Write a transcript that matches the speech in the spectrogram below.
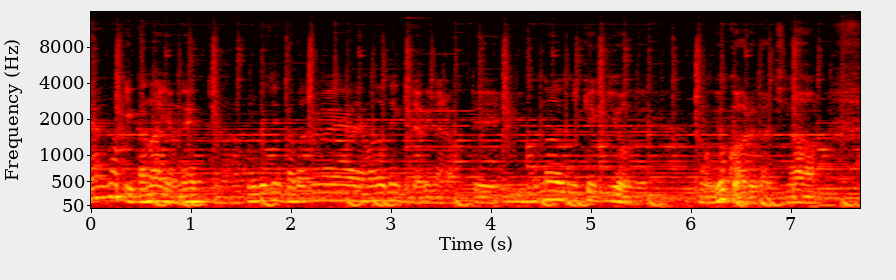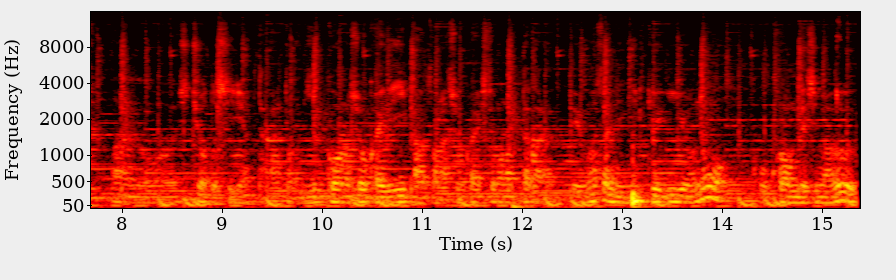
りゃうまくいかないよね。っていうのはこれ別に高島屋や山田電機だけじゃなくていろんな日系企業でもうよくあるがちなあの市長と知り合ったからとか銀行の紹介でいいパートナー紹介してもらったからっていうまさに日系企業のこう転んでしまう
